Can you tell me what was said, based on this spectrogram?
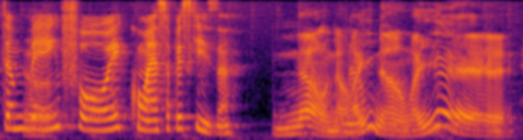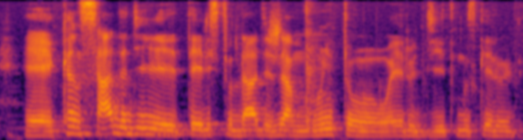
Também eu... foi com essa pesquisa? Não, não, não, aí não. Aí é, é, cansada de ter estudado já muito erudito, música, erudito,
